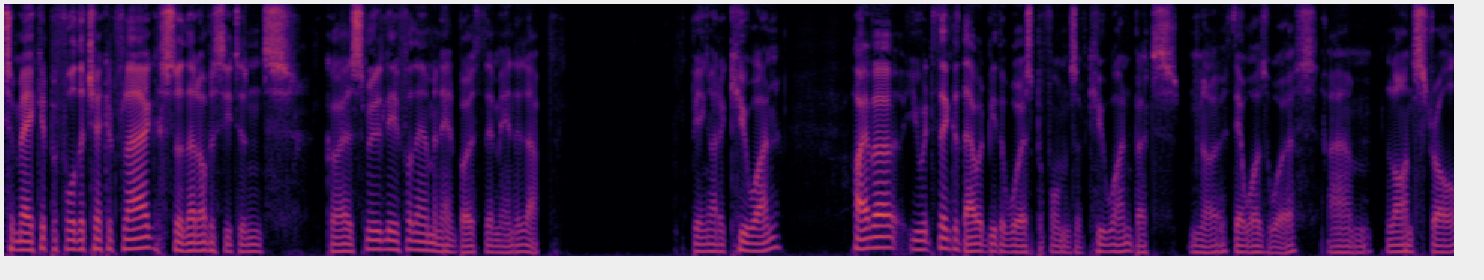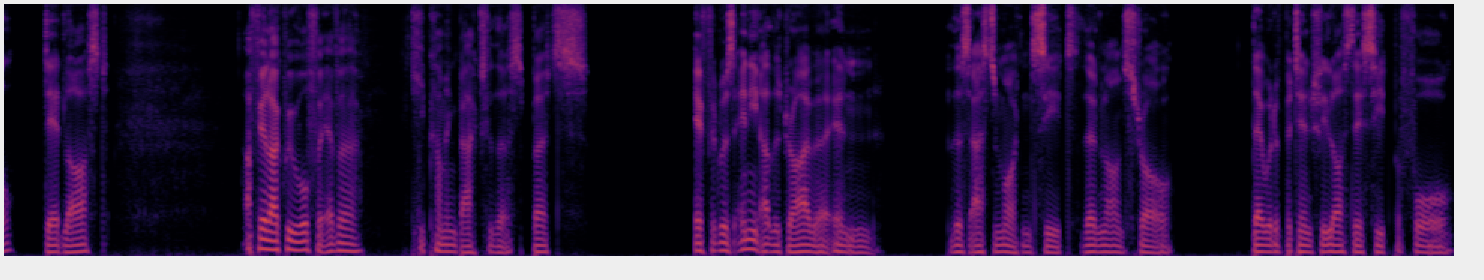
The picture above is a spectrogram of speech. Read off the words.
to make it before the checkered flag. So that obviously didn't go as smoothly for them, and then both of them ended up being out of Q1. However, you would think that that would be the worst performance of Q1, but no, there was worse. Um, Lance Stroll, dead last. I feel like we will forever keep coming back to this, but if it was any other driver in this Aston Martin seat than Lance Stroll, they would have potentially lost their seat before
